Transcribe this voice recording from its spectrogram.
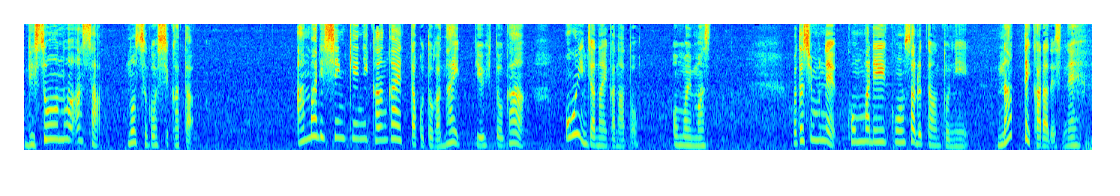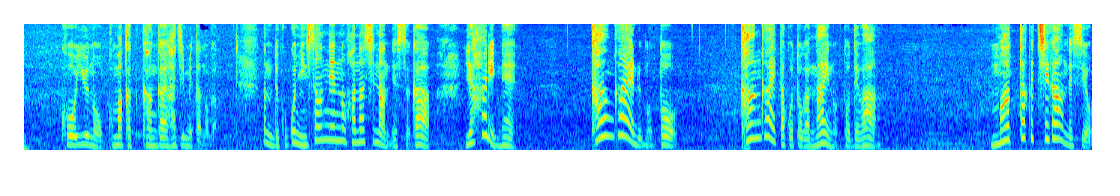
理想の朝の過ごし方。あんまり真剣に考えたことがないっていう人が多いんじゃないかなと思います。私もねこんまりコンサルタントになってからですねこういうのを細かく考え始めたのが。なのでここ23年の話なんですがやはりね考えるのと考えたことがないのとでは全く違うんですよ。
